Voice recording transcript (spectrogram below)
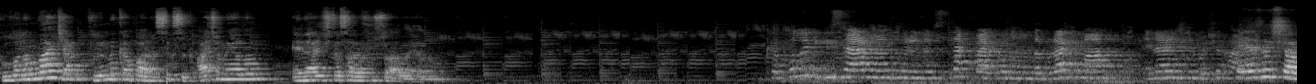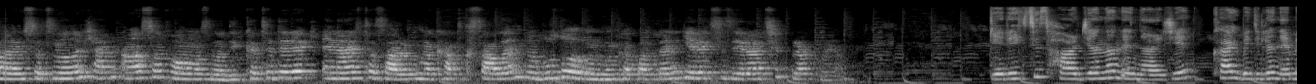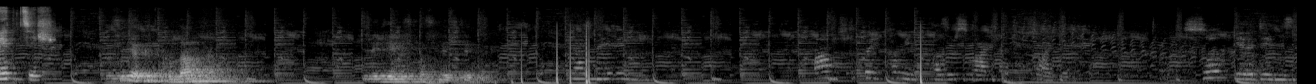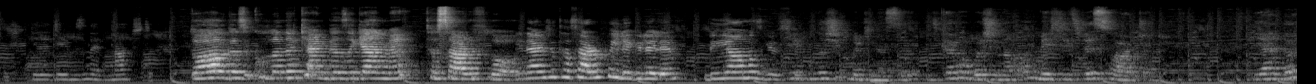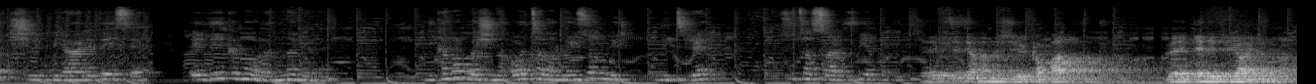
Kullanımdayken fırının kapağını sık sık açmayalım, enerji tasarrufu sağlayalım. Kapalı bilgisayar monitörünü stackback konumunda bırakma. Enerjini boşa harcama. Beyaz eşyaları satın alırken ana sınıf olmasına dikkat ederek enerji tasarrufuna katkı sağlayın ve buzdolabınızın kapaklarını gereksiz yere açık bırakmayın. Gereksiz harcanan enerji kaybedilen emektir. Yakıt kullanma. Geleceğimiz fosilleştirme. Biraz meyve tutup hazır su varken çok. Su geleceğimizdir. Geleceğimizin elinden tutun. Doğalgazı kullanırken gaza gelme, tasarruflu ol. Enerji tasarrufu ile gülelim. Dünyamız gülsün. Bir bulaşık makinesi yıkama başına 15 litre su harcar. Diğer 4 kişilik bir ailede ise evde yıkama oranına göre yıkama başına ortalama 111 litre su tasarrufu yapabilir. Gereksiz yanan ışığı kapat ve geleceği aydınlat.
